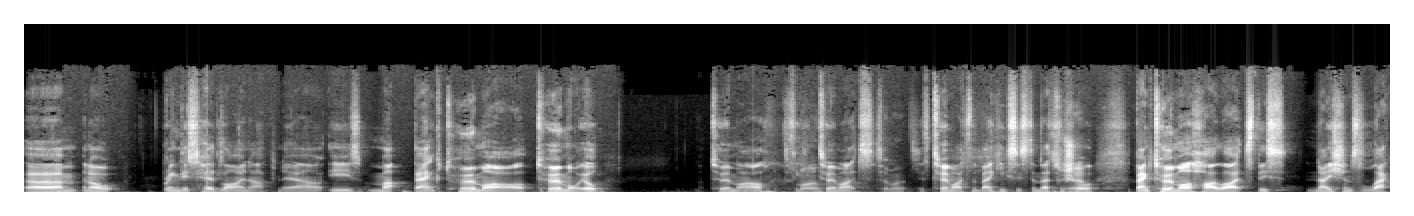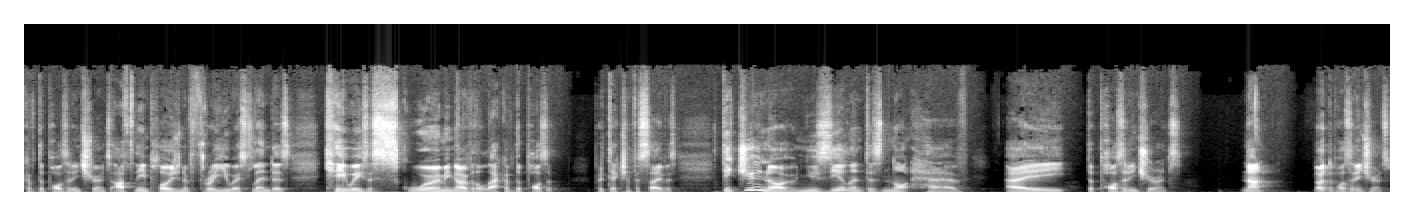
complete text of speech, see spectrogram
um, and I'll bring this headline up now, is bank turmoil, turmoil, turmoil, Turmoil? termites, Termites? It's termites in the banking system, that's for Yeah. sure. Bank turmoil highlights this nation's lack of deposit insurance. After the implosion of three US lenders, Kiwis are squirming over the lack of deposit protection for savers. Did you know New Zealand does not have a deposit insurance? None. No deposit insurance.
